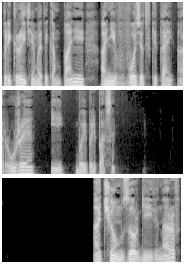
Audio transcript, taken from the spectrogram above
прикрытием этой компании они ввозят в Китай оружие и боеприпасы. О чем Зорги и Винаров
